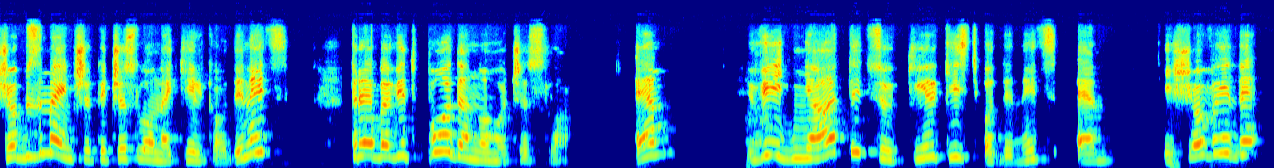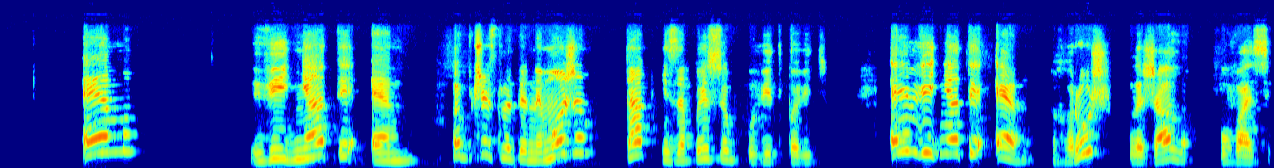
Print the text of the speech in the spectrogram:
Щоб зменшити число на кілька одиниць, треба від поданого числа m відняти цю кількість одиниць n. І що вийде? m відняти n. Обчислити не можемо, так і записуємо у відповідь. m відняти n. Груш лежало у вазі.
